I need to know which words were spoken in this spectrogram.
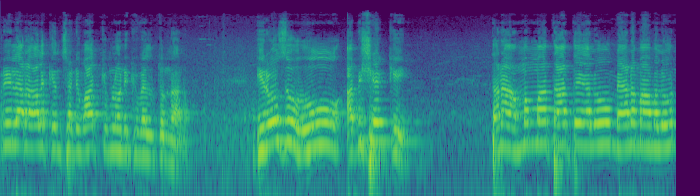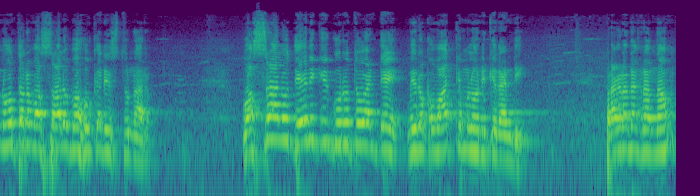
ప్రియులారా ఆలకించండి వాక్యంలోనికి వెళ్తున్నాను. ఈరోజు అభిషేక్కి తన అమ్మమ్మ తాతయ్యలు మేనమామలు నూతన వస్త్రాలు బహుకరిస్తున్నారు. వస్త్రాలు దేనికి గురుతు అంటే మీరు ఒక వాక్యంలోనికి రండి. ప్రకటన గ్రంథం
